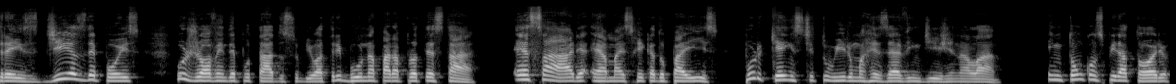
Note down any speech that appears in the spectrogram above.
Três dias depois, o jovem deputado subiu à tribuna para protestar. Essa área é a mais rica do país. Por que instituir uma reserva indígena lá? Em tom conspiratório,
